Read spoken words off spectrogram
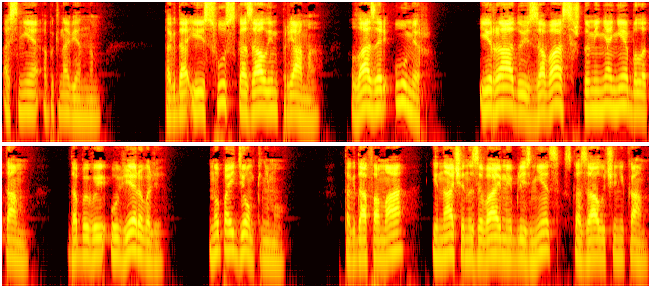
о сне обыкновенном. Тогда Иисус сказал им прямо, «Лазарь умер, и радуюсь за вас, что меня не было там, дабы вы уверовали, но пойдем к нему». Тогда Фома, иначе называемый Близнец, сказал ученикам,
